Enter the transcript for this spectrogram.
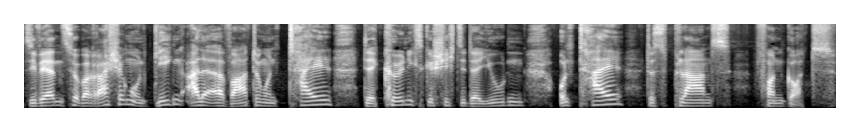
Sie werden zur Überraschung und gegen alle Erwartungen Teil der Königsgeschichte der Juden und Teil des Plans von Gott.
